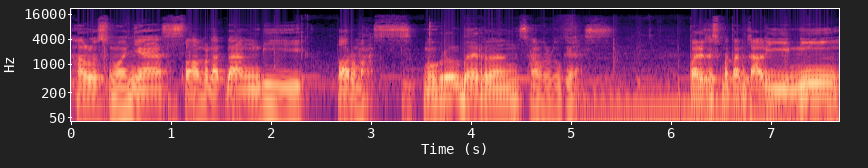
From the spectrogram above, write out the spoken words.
Halo semuanya, selamat datang di Ormas. Ngobrol bareng sama Lugas. Pada kesempatan kali ini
